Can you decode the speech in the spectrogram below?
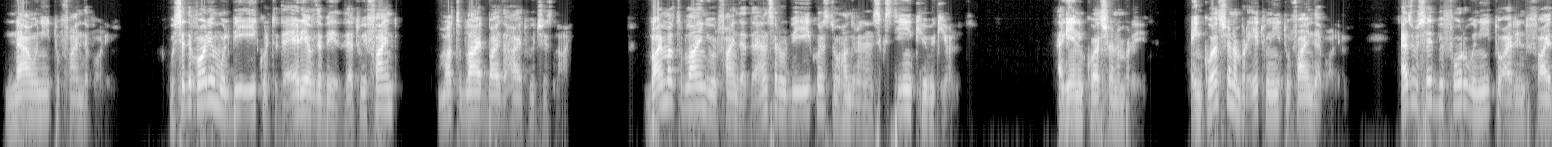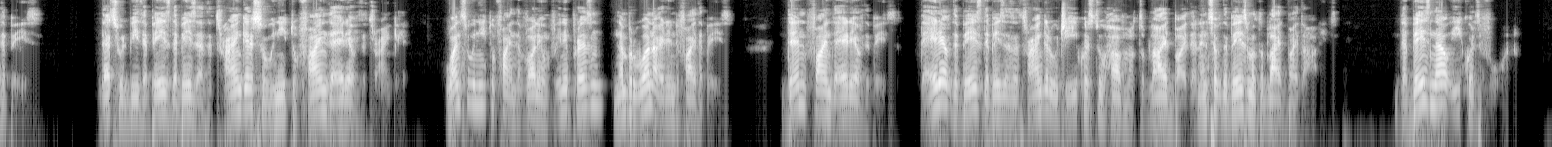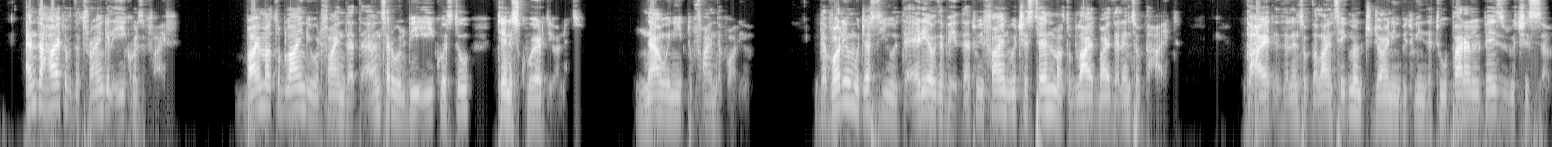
Now we need to find the volume. We said the volume will be equal to the area of the base that we find, multiplied by the height, which is 9. By multiplying, you will find that the answer will be equals to 116 cubic units. Again, question number 8. In question number 8, we need to find the volume. As we said before, we need to identify the base. That will be the base, the base of the triangle, so we need to find the area of the triangle. Once we need to find the volume of any prism, number 1, identify the base. Then find the area of the base. The area of the base, the base is a triangle which equals to half multiplied by the length of the base multiplied by the height. The base now equals 4. And the height of the triangle equals 5. By multiplying, you will find that the answer will be equals to 10 squared units. Now we need to find the volume. The volume we just use the area of the base that we find which is 10 multiplied by the length of the height. The height is the length of the line segment joining between the two parallel bases which is 7.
